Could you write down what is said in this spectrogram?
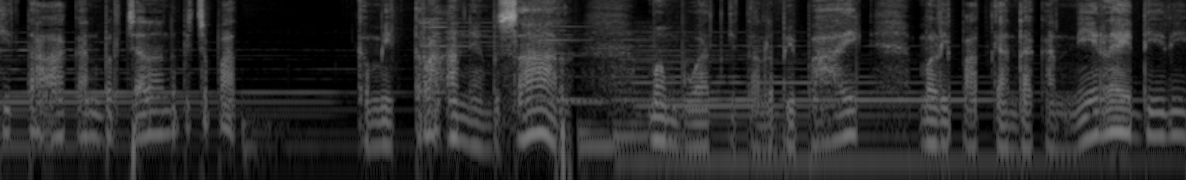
kita akan berjalan lebih cepat. Kemitraan yang besar membuat kita lebih baik, melipat gandakan nilai diri,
